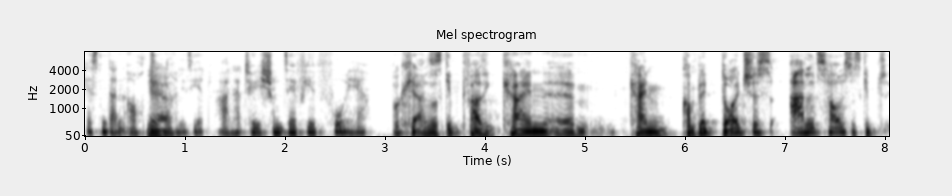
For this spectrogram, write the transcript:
dessen dann auch zentralisiert ja. war. Natürlich schon sehr viel vorher. Okay, also es gibt quasi kein, ähm, kein komplett deutsches Adelshaus, es gibt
